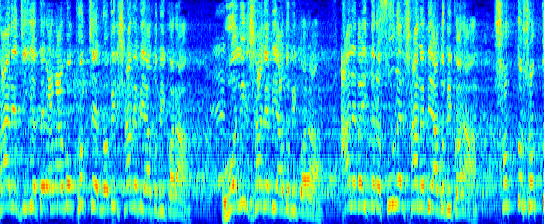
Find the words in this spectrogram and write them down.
খারে জিয়তের আলামত হচ্ছে নবীর শানে বিয়াদবি করা, ওয়ালির শানে বিয়াদবি করা, আলে বাইতে রসুলের শানে বিয়াদবি করা, শক্ত শক্ত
